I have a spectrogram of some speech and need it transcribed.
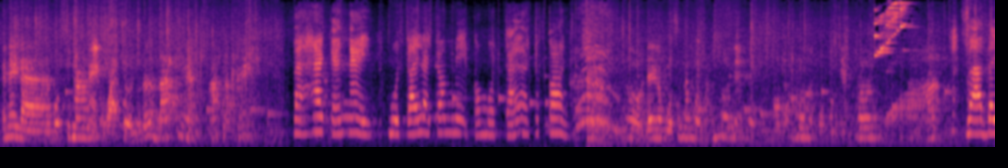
Cái này là bột xi măng này Wow, trời nó rất là mát nha. Mát lắm đấy. Và hai cái này, một cái là cho mẹ, còn một cái là cho con. à, rồi, đây là bột xi măng màu trắng hơn này. Một màu đậm hơn là một màu nhạt hơn. Đó. Và đây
